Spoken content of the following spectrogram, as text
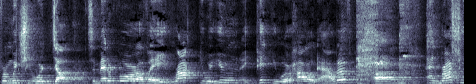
from which you were dug. It's a metaphor of a rock you were hewn, a pit you were hollowed out of. Um, and Rashi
